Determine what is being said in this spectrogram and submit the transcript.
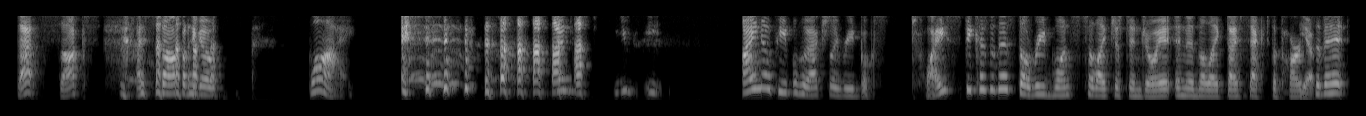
that sucks, I stop and I go, why? you, you, I know people who actually read books twice because of this. They'll read once to like just enjoy it and then they'll like dissect the parts Yep. of it.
